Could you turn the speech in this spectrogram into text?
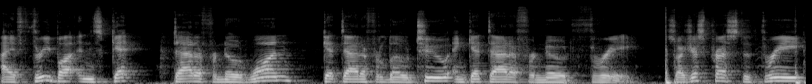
I have three buttons, get data for node one, get data for node two, and get data for node three. So I just pressed the three,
